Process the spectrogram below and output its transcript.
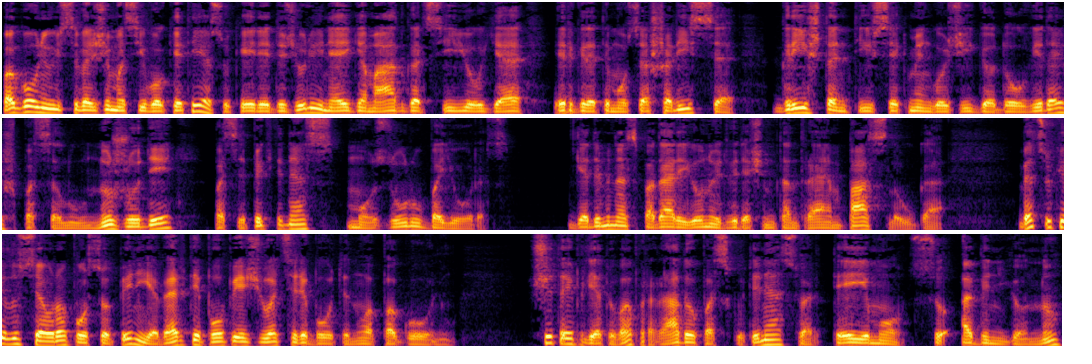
Pagonių įsiveržimas į Vokietiją sukėlė didžiulį neigiamą atgarsį joje ir gretimuose šalyse. Grįžtant į sėkmingo žygio Dauvydą iš pasalų nužudė pasipiktinęs mozūrų bajoras. Gediminas padarė Jonui 22 paslaugą, bet sukilusi Europos opinija vertė popiežių atsiriboti nuo pagonių. Šitaip Lietuva prarado paskutinę suartėjimo su Avignonu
